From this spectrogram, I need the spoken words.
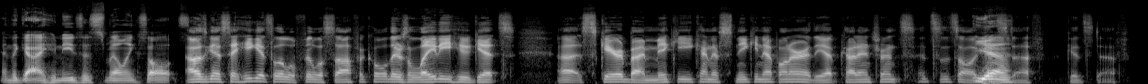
And the guy who needs his smelling salts. I was gonna say he gets a little philosophical. There's a lady who gets uh, scared by Mickey kind of sneaking up on her at the Epcot entrance. It's it's all Yeah. good stuff. Good stuff.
